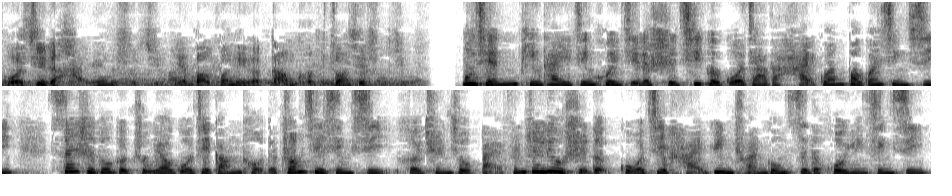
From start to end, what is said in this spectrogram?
国际的海运的数据，也包括那个港口的装卸数据。目前，平台已经汇集了十七个国家的海关报关信息，三十多个主要国际港口的装卸信息和全球百分之六十的国际海运船公司的货运信息，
